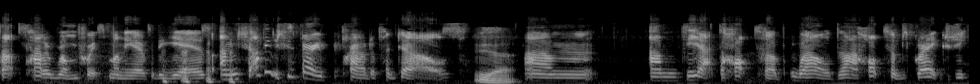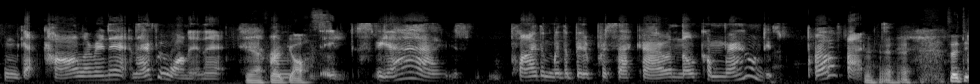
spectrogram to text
that's had a run for its money over the years, and she, I think she's very proud of her girls. Yeah. Um, and yeah, the hot tub. Well, the hot tub's great because you can get Carla in it and everyone in it. Yeah, for a. It's, yeah, ply them with a bit of prosecco and they'll come round. It's perfect. so, do,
